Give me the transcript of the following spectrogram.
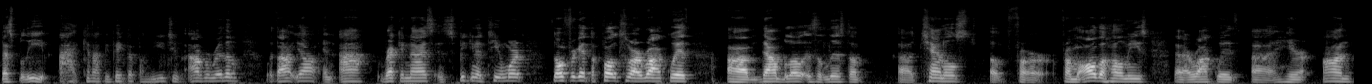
best believe I cannot be picked up on the YouTube algorithm without y'all, and I recognize. And speaking of teamwork, don't forget the folks who I rock with. Um, down below is a list of uh, channels of, for from all the homies that I rock with uh, here on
